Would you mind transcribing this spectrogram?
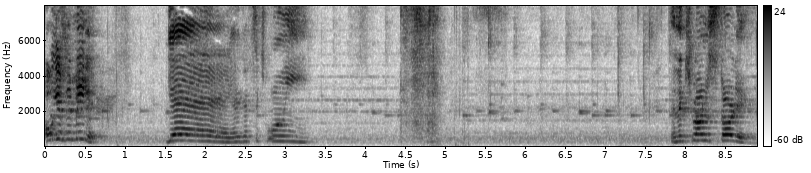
Oh, yes, I made it. Yay, I got six points. The next round is starting.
